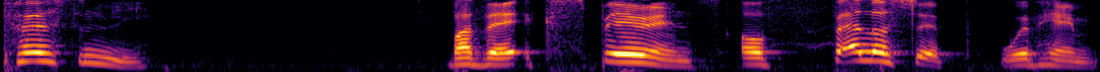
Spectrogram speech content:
personally by the experience of fellowship with him.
